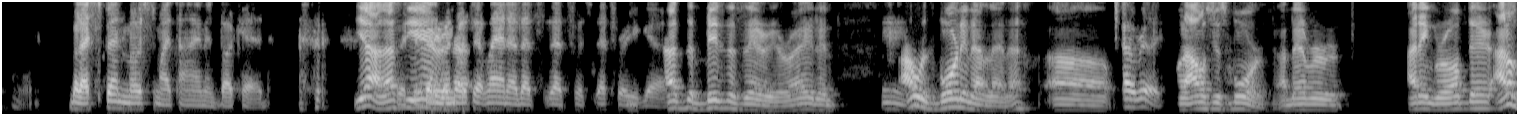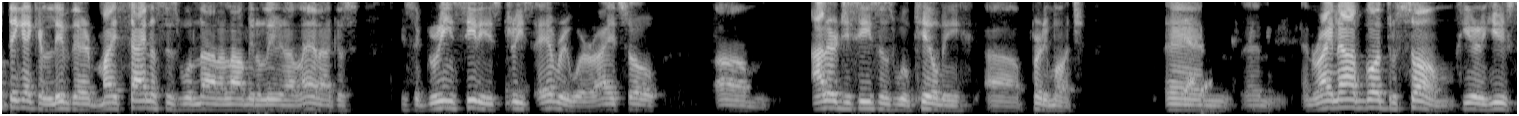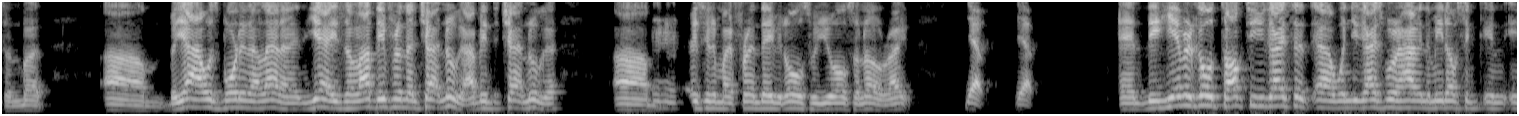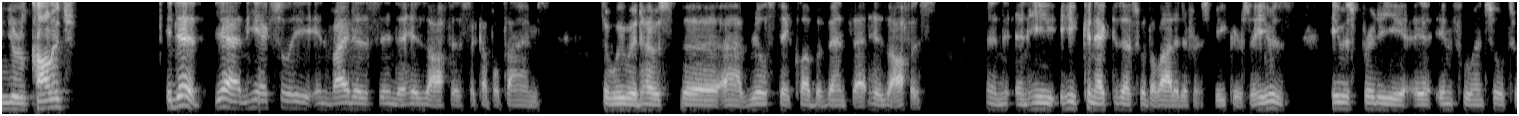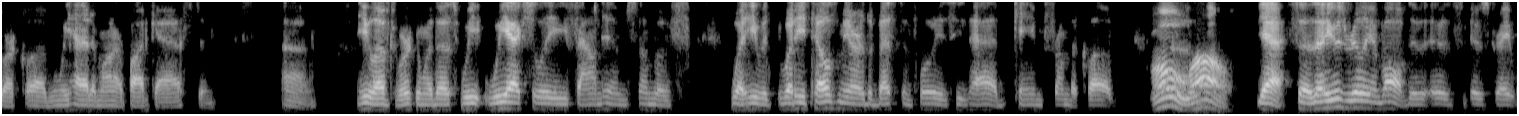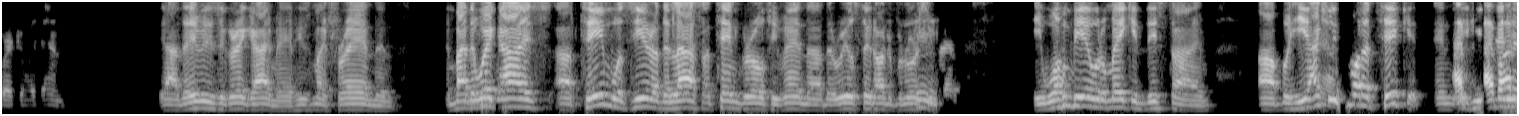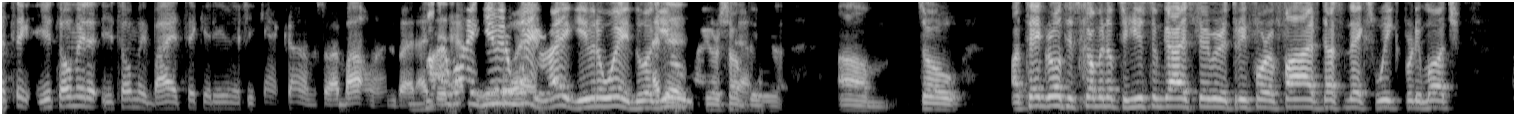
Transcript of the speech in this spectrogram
But I spend most of my time in Buckhead. Yeah, that's the area. knows Atlanta, that's that's what that's where you go. That's the business area, right? And Mhm. I was born in Atlanta, uh, Oh, really? but I was just born. I never, I didn't grow up there. I don't think I can live there. My sinuses will not allow me to live in Atlanta because it's a green city. It's trees everywhere, right? So, um, allergy seasons will kill me, uh, pretty much. And and and right now I'm going through some here in Houston, but um, but yeah, I was born in Atlanta, and yeah, it's a lot different than Chattanooga. I've been to Chattanooga, um, Mhm. visiting my friend David Oles, who you also know, right? Yep. Yep. And did he ever go talk to you guys at, uh, when you guys were having the meetups in, in, in your college? He did, yeah, and he actually invited us into his office a couple times, so we would host the uh, real estate club events at his office, and and he he connected us with a lot of different speakers. So he was he was pretty uh, influential to our club, and we had him on our podcast, and um, he loved working with us. We we actually found him some of what he would what he tells me are the best employees he's had came from the club. Oh Um, wow, Yeah, so that he was really involved. It, it was it was great working with him. Yeah, David is a great guy, man. He's my friend, and and by the way, guys, uh, Tim was here at the last Attend Growth event, uh, the real estate entrepreneurs Mm. event. He won't be able to make it this time, uh, but he actually bought a ticket, and I, I bought a ticket. You told me to. You told me buy a ticket even if you can't come. So I bought one, but I did. I have want to to give it away, right? Give it away. Do a I did. giveaway or something. Um, so Attend Growth is coming up to Houston, guys, February 3, 4, and 5. That's next week, pretty much.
